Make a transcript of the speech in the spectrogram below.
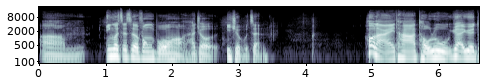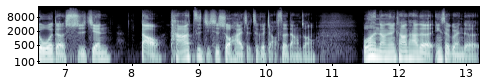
嗯，因为这次的风波，哈，他就一蹶不振。后来他投入越来越多的时间到他自己是受害者这个角色当中。我很常常看到他的 Instagram 的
